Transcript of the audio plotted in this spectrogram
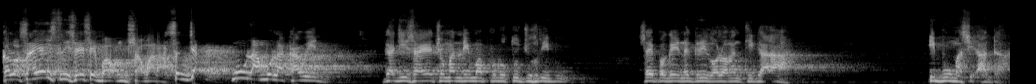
Kalau saya istri saya saya bawa musyawarah sejak mula-mula kawin. Gaji saya cuma 57 ribu. Saya pegawai negeri golongan 3A. Ibu masih ada.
